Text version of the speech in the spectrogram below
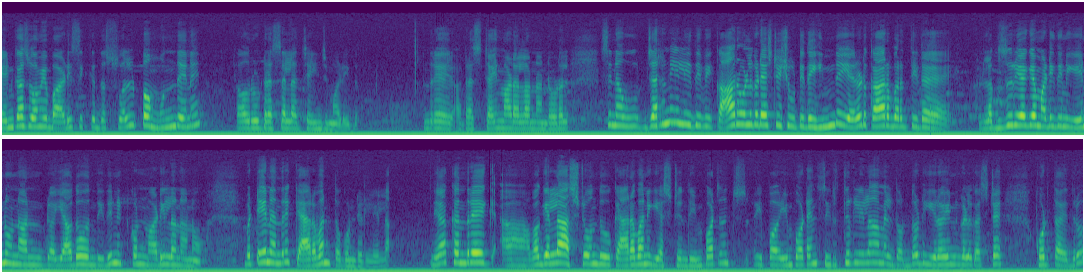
ರೇಣುಕಾ ಸ್ವಾಮಿ ಬಾಡಿ ಸಿಕ್ಕಿದ್ದ ಸ್ವಲ್ಪ ಮುಂದೆನೆ ಅವರು ಡ್ರೆಸ್ ಎಲ್ಲ ಚೇಂಜ್ ಮಾಡಿದ್ದು. ಅಂದರೆ ಡ್ರೆಸ್ ಚೇಂಜ್ ಮಾಡಲ್ಲ ನಾನು ರೋಡಲ್ಲಿ ಸಿ ನಾವು ಜರ್ನಿಲಿ ಇದ್ದೀವಿ ಕಾರ್ ಒಳಗಡೆ ಅಷ್ಟೇ ಶೂಟ್ ಇದೆ. ಹಿಂದೆ ಎರಡು ಕಾರ್ ಬರ್ತಿದೆ. ಲಕ್ಸುರಿಯಾಗೆ ಮಾಡಿದ್ದೀನಿ ಏನು ನಾನು ಯಾವುದೋ ಒಂದು ಇದನ್ನ ಇಟ್ಕೊಂಡು ಮಾಡಿಲ್ಲ ನಾನು. ಬಟ್ ಏನಂದರೆ ಕ್ಯಾರವನ್ ತೊಗೊಂಡಿರಲಿಲ್ಲ. ಯಾಕಂದರೆ ಅವಾಗೆಲ್ಲ ಅಷ್ಟೊಂದು ಕ್ಯಾರವಾನಿಗೆ ಅಷ್ಟೊಂದು ಇಂಪಾರ್ಟೆನ್ಸ್ ಇಂಪಾರ್ಟೆನ್ಸ್ ಇರ್ತಿರ್ಲಿಲ್ಲ. ಆಮೇಲೆ ದೊಡ್ಡ ದೊಡ್ಡ ಹೀರೋಯಿನ್ಗಳಿಗಷ್ಟೇ ಕೊಡ್ತಾಯಿದ್ರು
